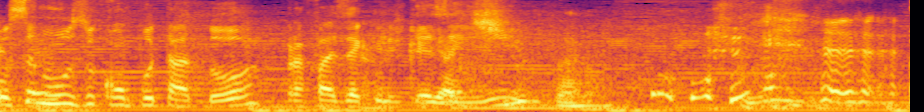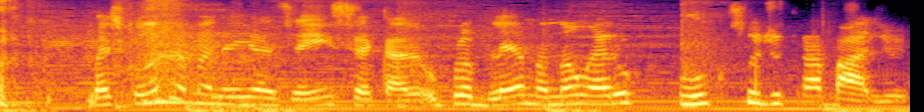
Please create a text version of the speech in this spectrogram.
Você não usa o computador pra fazer aqueles desenhinhos? Mas quando eu trabalhei em agência, cara, o problema não era o fluxo de trabalho.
